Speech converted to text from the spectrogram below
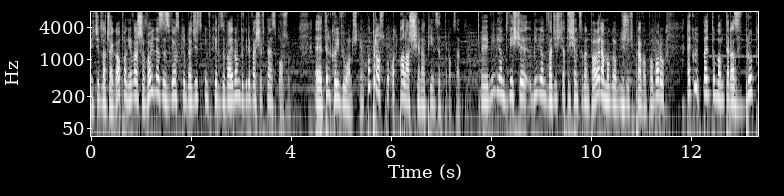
Wiecie dlaczego? Ponieważ wojnę ze Związkiem Radzieckim w Hercowajną wygrywa się w ten sposób. E, tylko i wyłącznie. Po prostu odpalasz się na 500%. E, milion dwieście, milion dwadzieścia tysięcy manpowera, mogę obniżyć prawo poboru. Equipmentu mam teraz w brud,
